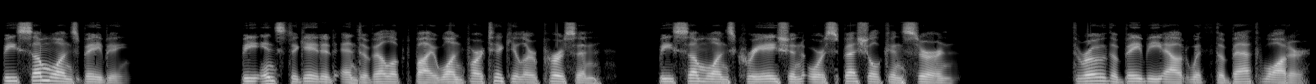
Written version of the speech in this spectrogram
Be someone's baby. Be instigated and developed by one particular person, be someone's creation or special concern. Throw the baby out with the bathwater.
